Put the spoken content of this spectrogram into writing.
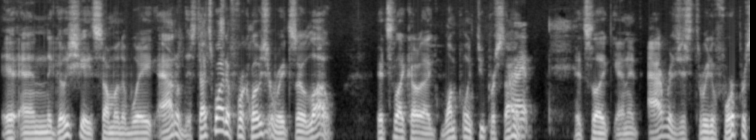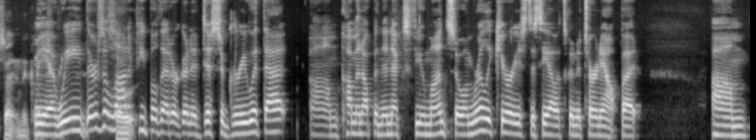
and negotiate some of the way out of this. That's why the foreclosure rate's so low. It's like a, like 1.2 percent. It's like, and it averages three to four percent in the country. Yeah, we there's a so, lot of people that are going to disagree with that um, coming up in the next few months. So I'm really curious to see how it's going to turn out. But um,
